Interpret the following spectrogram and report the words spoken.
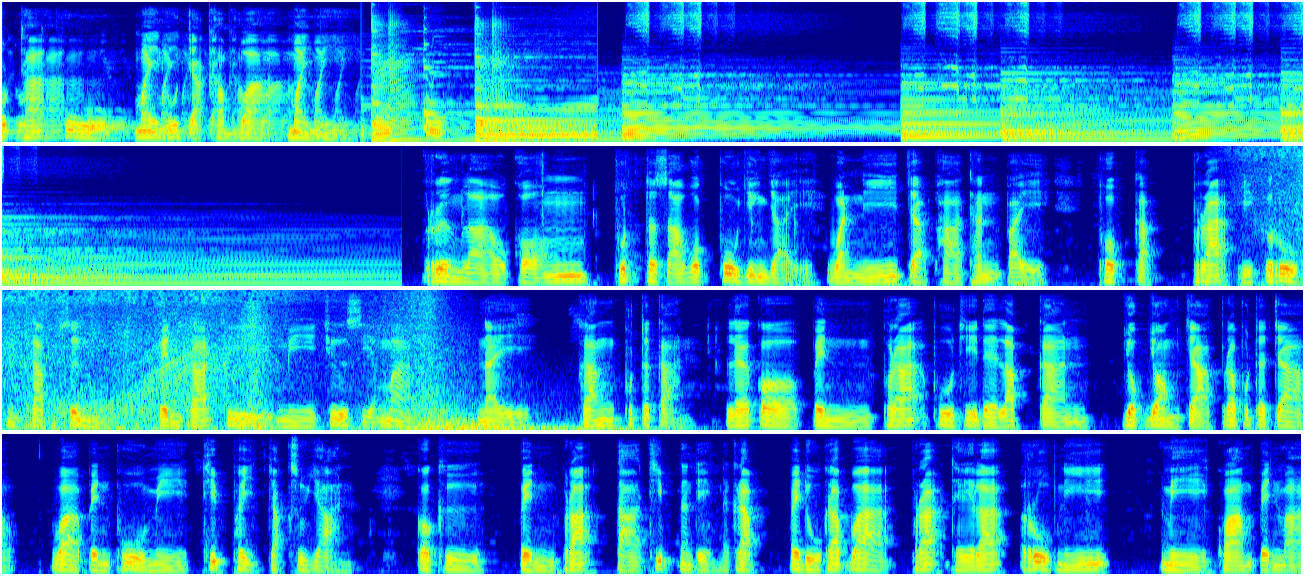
รุทธะผู้ไม่รู้จักคำว่าไม่มี เรื่องราวของพุทธสาวกผู้ยิ่งใหญ่ วันนี้จะพาท่านไปพบกับพระอีกรูปหนึ่งครับซึ่ง เป็นพระที่มีชื่อเสียงมากในครั้งพุทธกาล แล้วก็เป็นพระผู้ที่ได้รับการยกย่องจากพระพุทธเจ้า ว่าเป็นผู้มีทิพยจักษุญาณ ก็คือเป็นพระตาทิพนั่นเองนะครับ ไปดูครับว่าพระเถระรูปนี้มีความเป็นมา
